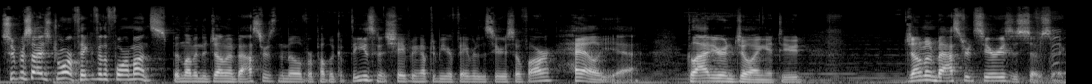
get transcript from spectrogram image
Supersized Dwarf, thank you for the four months. Been loving the Gentleman Bastards in the middle of Republic of Thieves and it's shaping up to be your favorite of the series so far. Hell yeah. Glad you're enjoying it, dude. Gentleman Bastard series is so sick.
